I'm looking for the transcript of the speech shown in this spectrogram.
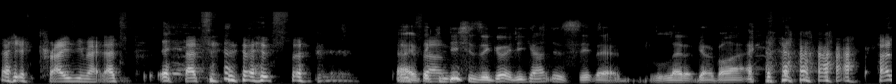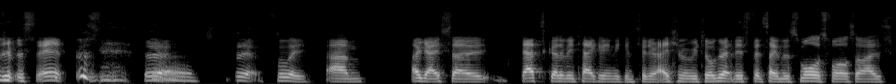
You're crazy, mate. That's that's it's hey, if the um, conditions are good, you can't just sit there and let it go by. hundred percent. Yeah, Uh, yeah, fully. Um, okay, so that's got to be taken into consideration when we talk about this. But say the smallest foil size,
